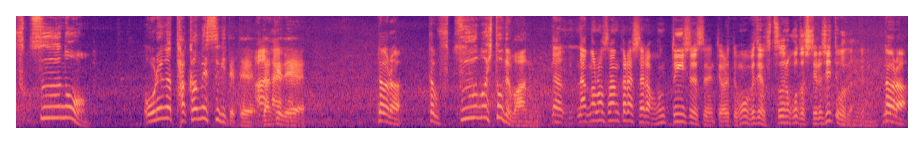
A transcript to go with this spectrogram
普通の俺が高めすぎててだけで、あはいはだから多分普通の人ではあんのよ、だから中野さんからしたら本当いい人ですねって言われても別に普通のことしてるしってことだよ。ね。だから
